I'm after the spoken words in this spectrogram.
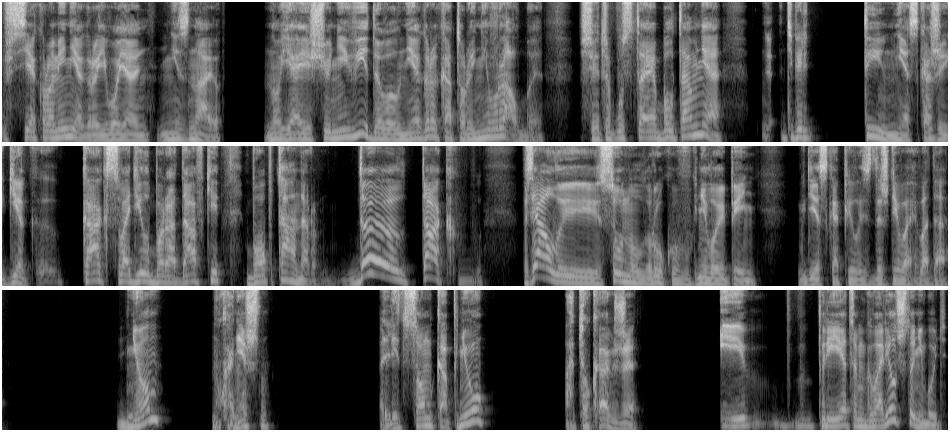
все, кроме негра, его я не знаю. Но я еще не видывал негра, который не врал бы. Все это пустая болтовня. Теперь ты мне скажи, Гек, как сводил бородавки Боб Таннер? Да так, взял и сунул руку в гнилой пень, где скопилась дождевая вода. Днем? Ну, конечно. Лицом копню? А то как же? И при этом говорил что-нибудь?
